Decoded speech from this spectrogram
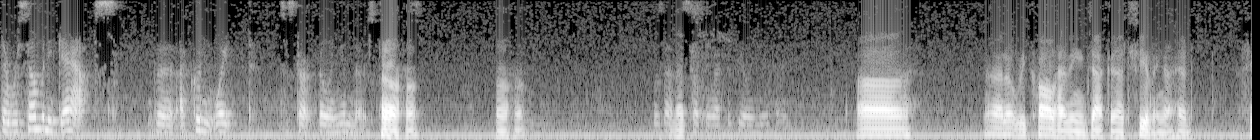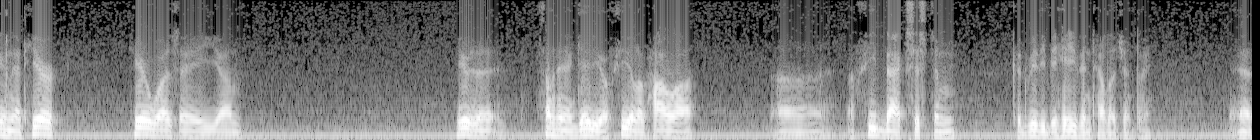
there were so many gaps that I couldn't wait to start filling in those. Uh huh. Uh huh. Was that That's- something like the feeling you had? Uh, I don't recall having exactly that feeling. I had a feeling that here, here was a, um, here's a something that gave you a feel of how a, uh, a feedback system could really behave intelligently. Uh,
